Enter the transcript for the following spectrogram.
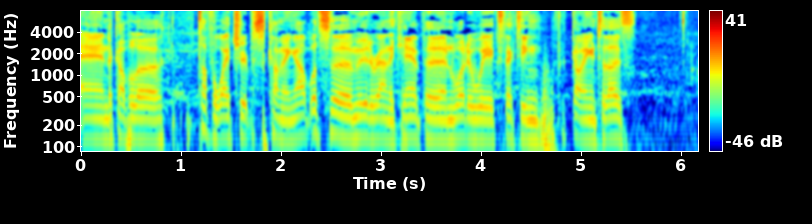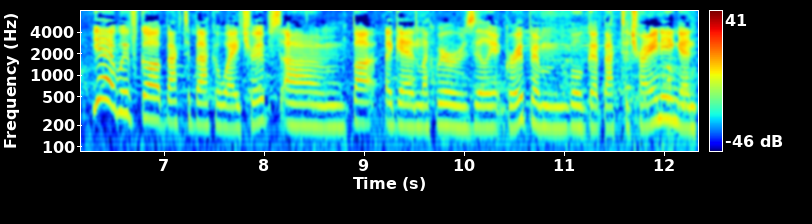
And a couple of tough away trips coming up. What's the mood around the camp, and what are we expecting going into those? Yeah, we've got back-to-back away trips, um, but again, like we're a resilient group, and we'll get back to training and,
